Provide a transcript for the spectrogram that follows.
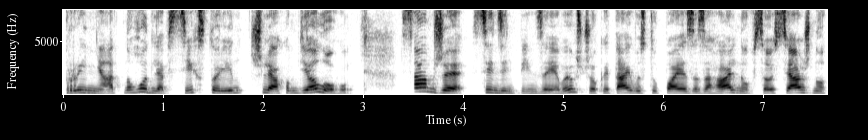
прийнятного для всіх сторін шляхом діалогу. Сам же Сін Цзіньпінь заявив, що Китай виступає за загальну, всеосяжну,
